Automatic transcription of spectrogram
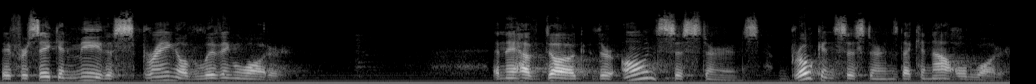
They've forsaken me, the spring of living water. And they have dug their own cisterns, broken cisterns that cannot hold water.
